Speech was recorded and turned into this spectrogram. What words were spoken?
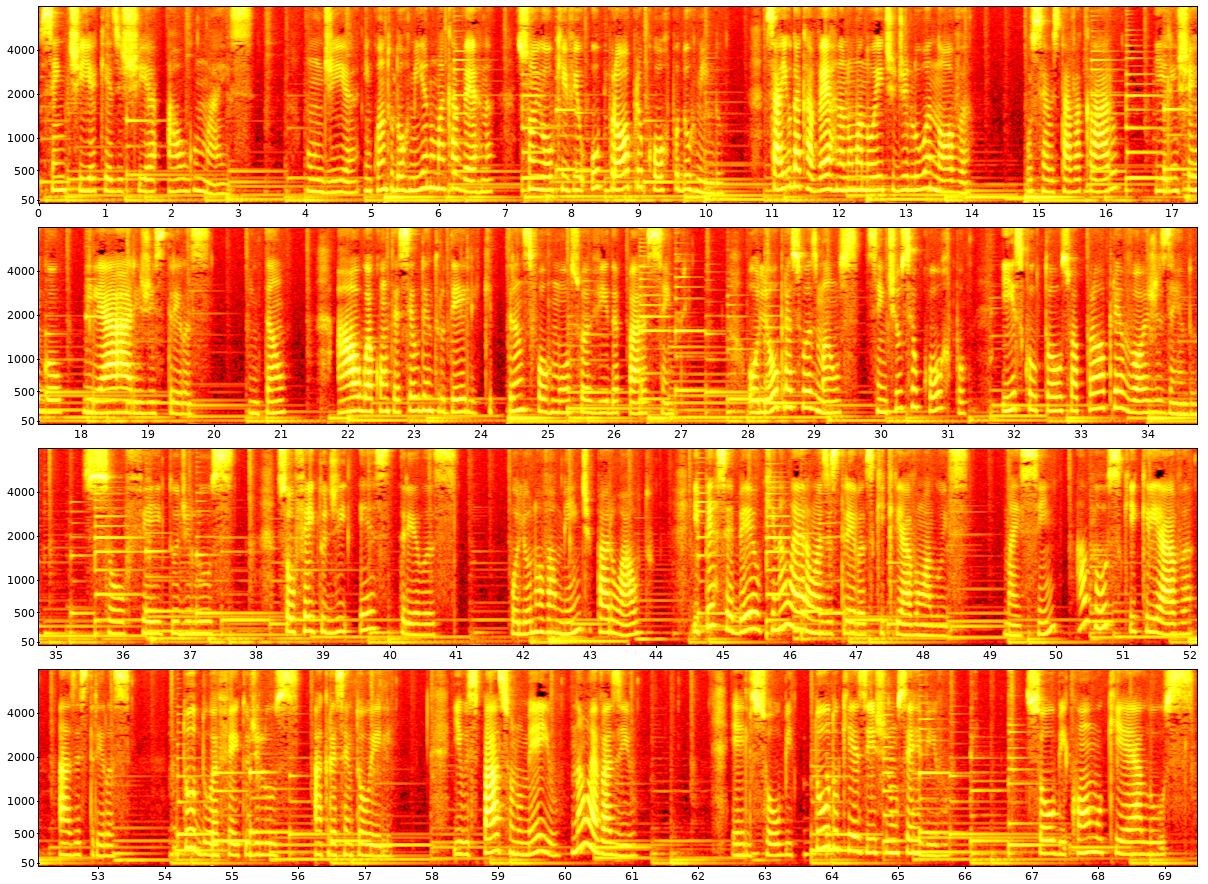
sentia que existia algo mais um dia, enquanto dormia numa caverna, sonhou que viu o próprio corpo dormindo. Saiu da caverna numa noite de lua nova. O céu estava claro e ele enxergou milhares de estrelas. Então, algo aconteceu dentro dele que transformou sua vida para sempre. Olhou para suas mãos, sentiu seu corpo e escutou sua própria voz dizendo: Sou feito de luz, sou feito de estrelas. Olhou novamente para o alto e percebeu que não eram as estrelas que criavam a luz, mas sim a luz que criava as estrelas. Tudo é feito de luz, acrescentou ele. E o espaço no meio não é vazio ele soube tudo o que existe num ser vivo. Soube como que é a luz.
